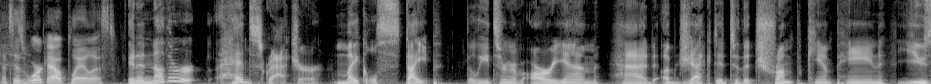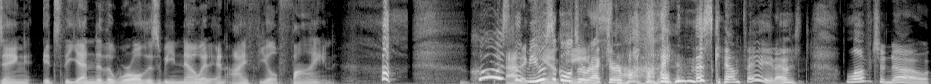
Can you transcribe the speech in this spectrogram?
That's his workout playlist. In another head scratcher, Michael Stipe, the lead singer of REM, had objected to the Trump campaign using It's the End of the World as We Know It and I Feel Fine. Who was the musical director stop. behind this campaign? I would love to know.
